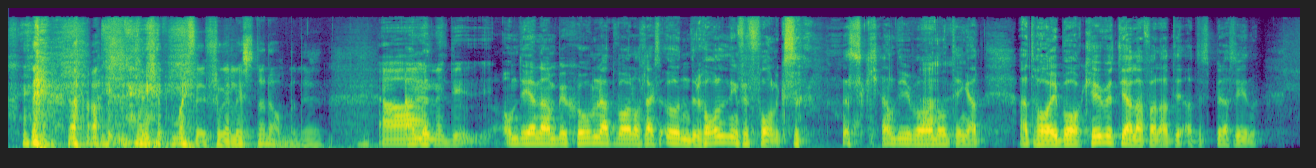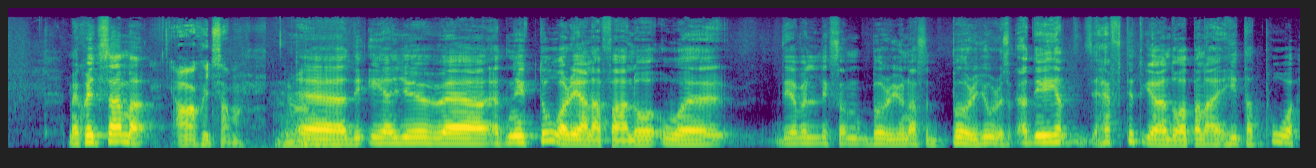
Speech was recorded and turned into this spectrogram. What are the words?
det får man ju fråga lyssnarna om. Men det... Ja, ja men, men det... Om det är en ambition att vara någon slags underhållning för folk så, så kan det ju vara ja. någonting att, att ha i bakhuvudet i alla fall, att det, att det spelas in. Men skitsamma. Ja, skitsamma. Ja. Eh, det är ju eh, ett nytt år i alla fall och, och eh, det är väl liksom börjornas börjor. Det är helt häftigt tycker jag ändå att man har hittat på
